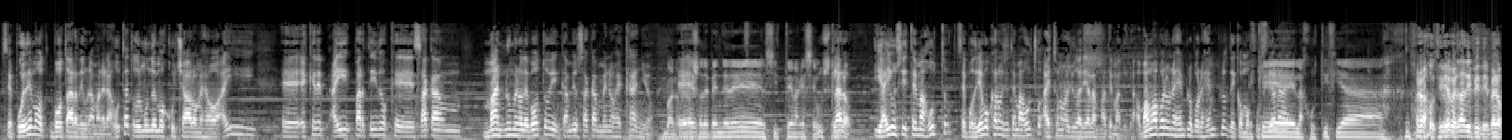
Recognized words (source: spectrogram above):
¿se puede votar de una manera justa? Todo el mundo hemos escuchado a lo mejor. Hay, eh, es que de- hay partidos que sacan más número de votos y en cambio sacan menos escaños. Bueno, Eh, pero eso depende del sistema que se use. Claro. Y hay un sistema justo, se podría buscar un sistema justo, a esto nos ayudaría las matemáticas. Os vamos a poner un ejemplo, por ejemplo, de cómo Es funciona. que la justicia... Bueno, la justicia es verdad difícil, pero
